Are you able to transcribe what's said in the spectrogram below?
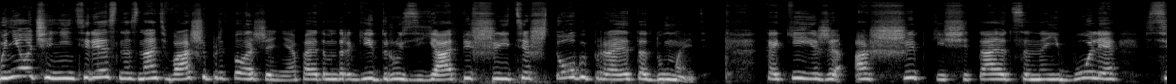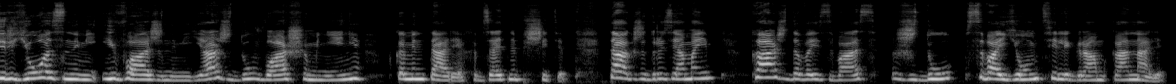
Мне очень интересно знать ваши предположения, поэтому, дорогие друзья, пишите, что вы про это думаете. Какие же ошибки считаются наиболее серьезными и важными? Я жду ваше мнение в комментариях. Обязательно пишите. Также, друзья мои, каждого из вас жду в своем телеграм-канале.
